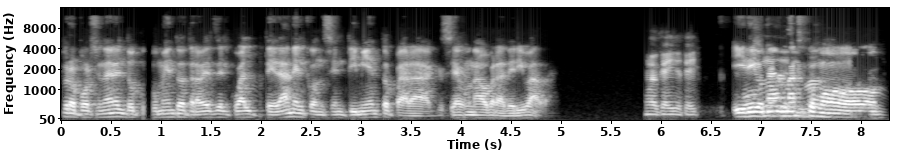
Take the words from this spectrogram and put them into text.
proporcionar el documento a través del cual te dan el consentimiento para que sea una obra derivada. Ok, ok. Y digo, nada más como,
